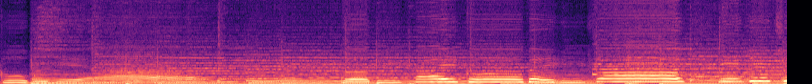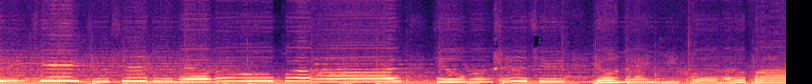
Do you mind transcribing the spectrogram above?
姑娘，何必太过悲伤？年年青青，只是流光，旧梦逝去，又难以何方？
